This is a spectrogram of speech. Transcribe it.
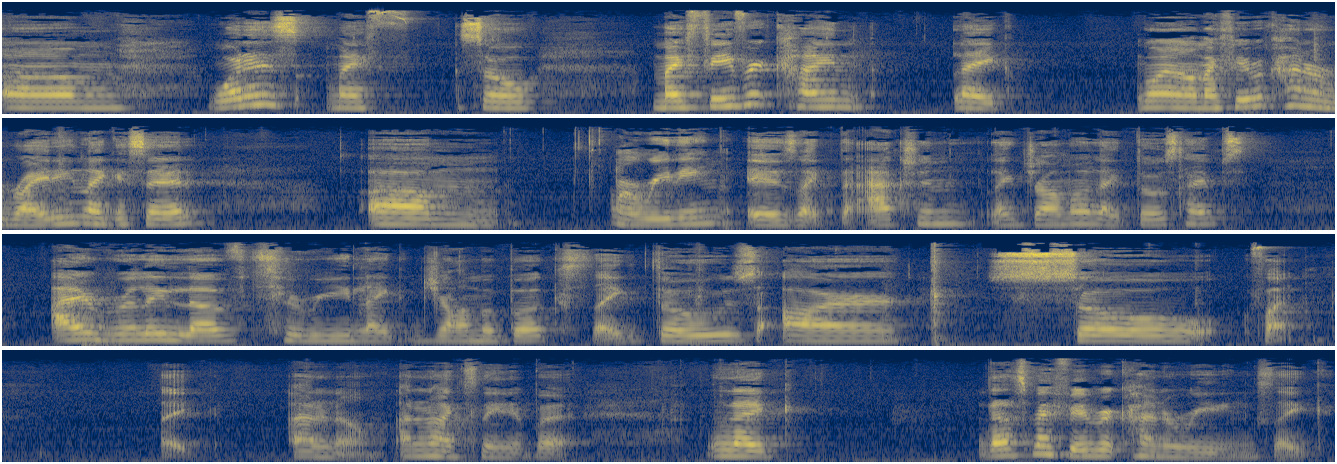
Um what is my so my favorite kind like well my favorite kind of writing like i said um or reading is like the action like drama like those types i really love to read like drama books like those are so fun like I don't know. I don't know how to explain it, but like that's my favorite kind of readings. Like,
